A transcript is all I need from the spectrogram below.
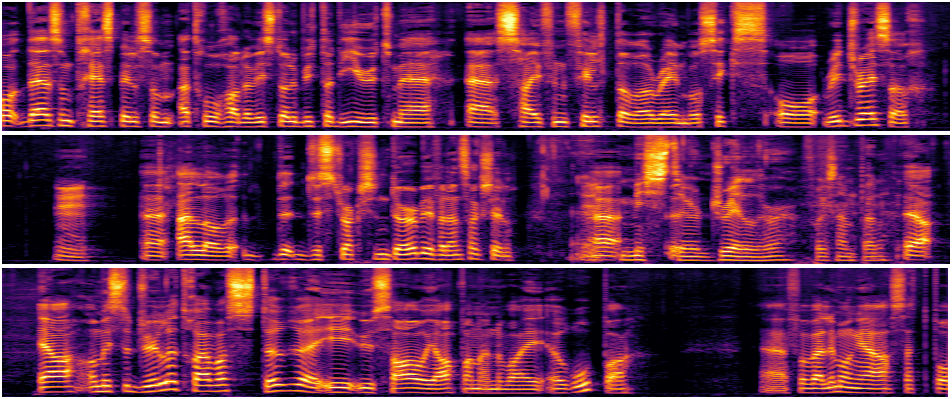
og det er liksom tre spill som jeg tror hadde Hvis du hadde bytta de ut med eh, Siphon Filter og Rainbow Six og Ridge Racer eh, Eller D Destruction Derby, for den saks skyld. Uh, Mr. Driller, for eksempel. ja. Ja, og Mr. Driller tror jeg var større i USA og Japan enn det var i Europa. Uh, For veldig mange jeg har sett på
